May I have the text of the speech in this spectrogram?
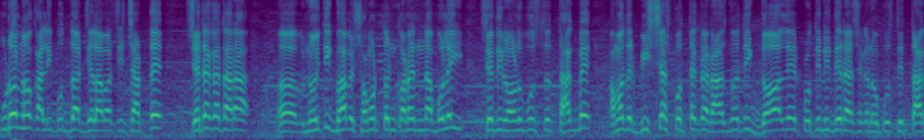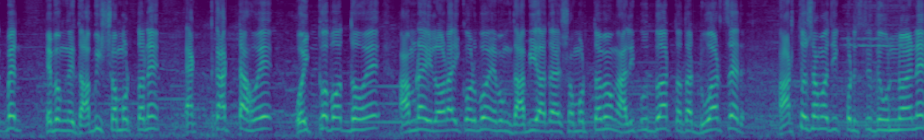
পূরণ হোক আলিপুরদুয়ার জেলাবাসীর স্বার্থে, সেটাকে তারা নৈতিকভাবে সমর্থন করেন না বলেই সেদিন অনুপস্থিত থাকবে। আমাদের বিশ্বাস, প্রত্যেকটা রাজনৈতিক দলের প্রতিনিধিরা সেখানে উপস্থিত থাকবেন এবং এই দাবির সমর্থনে এক কাট্টা হয়ে, ঐক্যবদ্ধ হয়ে আমরা এই লড়াই করব এবং দাবি আদায় সমর্থন এবং আলিপুরদুয়ার তথা ডুয়ার্সের আর্থসামাজিক পরিস্থিতি উন্নয়নে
